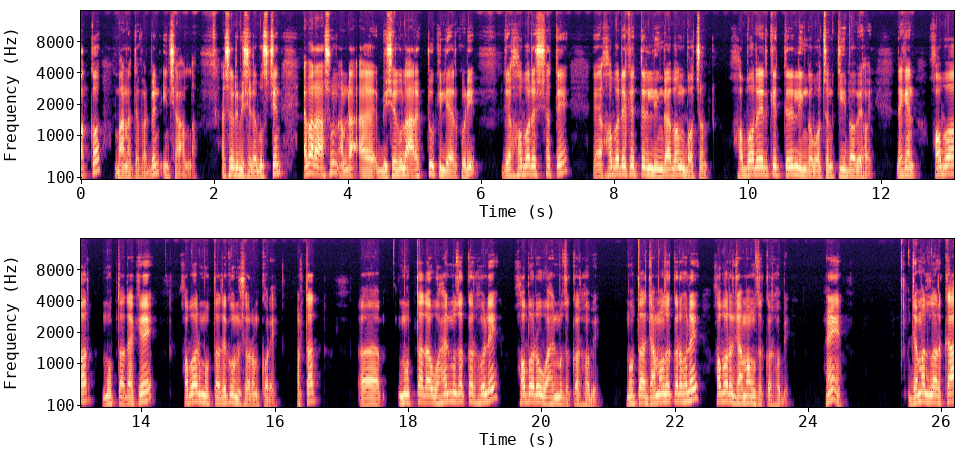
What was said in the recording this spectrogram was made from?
বাক্য বানাতে পারবেন, ইনশাআল্লাহ। আশা করি বিষয়টা বুঝছেন। এবার আসুন আমরা বিষয়গুলো আরেকটু ক্লিয়ার করি, যে খবরের সাথে খবরের ক্ষেত্রে লিঙ্গ এবং বচন। খবরের ক্ষেত্রে লিঙ্গ বচন কীভাবে হয়? দেখেন, খবর মুক্তাদাকে খবর মুক্তাদাকে অনুসরণ করে। অর্থাৎ মুক্তাদা ওয়াহেদ মুজাক্কর হলে খবরও ওয়াহেদ মুজাক্কর হবে। মুক্তাদা জামা মুজাক্কর হলে খবরও জামা মুজাক্কর হবে। হ্যাঁ? যেমন লড়কা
